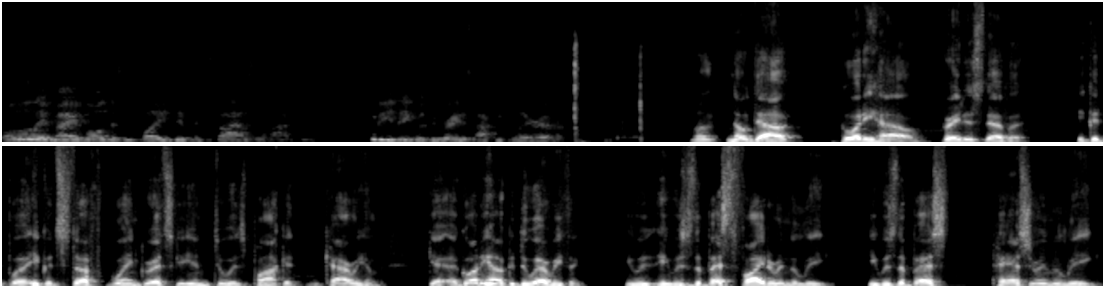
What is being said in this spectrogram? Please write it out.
although they might have all different played different styles of hockey, who do you think was the greatest hockey player ever? Well, no doubt, Gordie Howe, greatest ever. He could put, he could stuff Wayne Gretzky into his pocket and carry him. Gordie Howe could do everything. He was he was the best fighter in the league. He was the best passer in the league.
